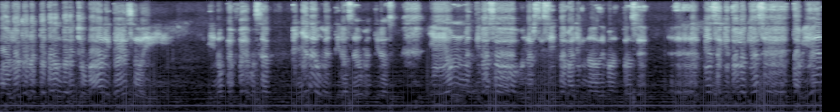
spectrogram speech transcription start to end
habló que respetaron derechos humanos y todo eso y, y nunca fue, o sea, Piñera es un mentiroso. Y es un mentiroso narcisista maligno además, entonces eh, él piensa que todo lo que hace está bien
